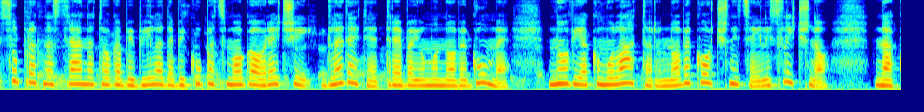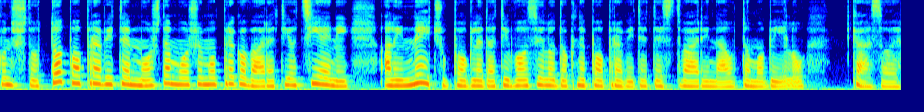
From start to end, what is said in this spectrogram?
Suprotna strana toga bi bila da bi kupac mogao reći gledajte, trebaju mu nove gume, novi akumulator, nove kočnice ili slično. Nakon što to popravite, možda možemo pregovarati o cijeni, ali neću pogledati vozilo dok ne popravite te stvari na automobilu, kazao je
